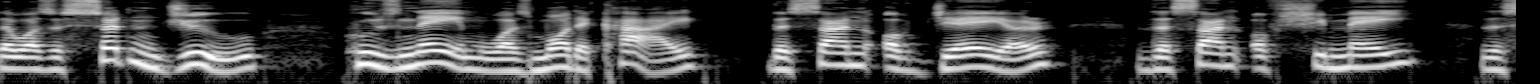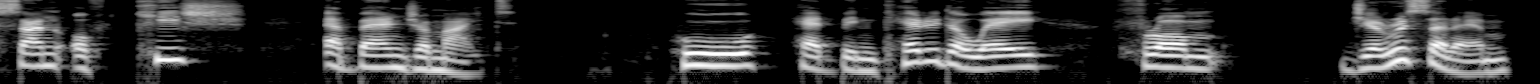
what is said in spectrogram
there was a certain Jew whose name was Mordecai, the son of Jair, the son of Shimei, the son of Kish, a Benjamite, who had been carried away from Jerusalem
